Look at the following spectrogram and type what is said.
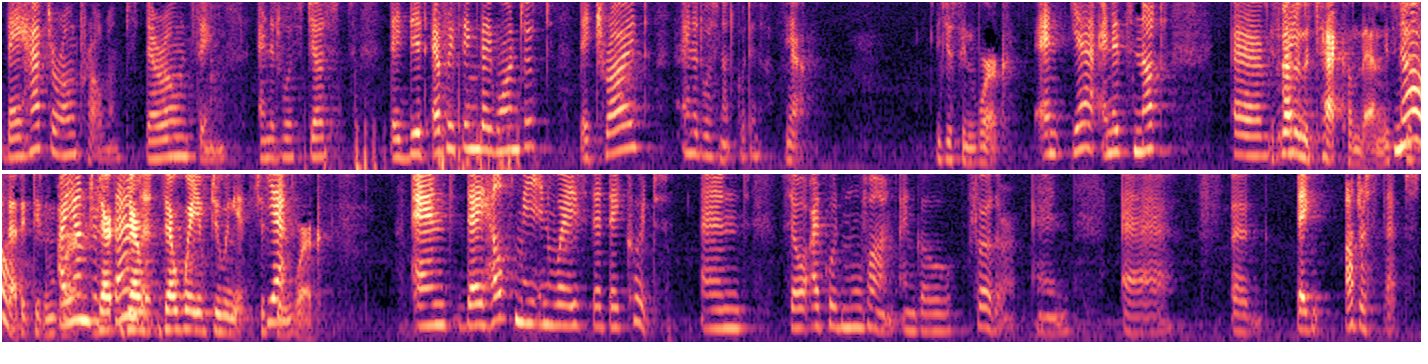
they had their own problems, their own things. And it was just, they did everything they wanted, they tried, and it was not good enough. Yeah. It just didn't work. And yeah, and it's not. Um, It's not I- an attack on them. It's No, just that it didn't work. I Their- understand their, it. Their way of doing it just Yeah. didn't work. And they helped me in ways that they could and so i could move on and go further and uh, uh, take other steps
